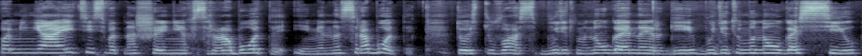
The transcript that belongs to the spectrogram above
поменяетесь в отношениях с работой, именно с работой. То есть у вас будет много энергии, будет много сил,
